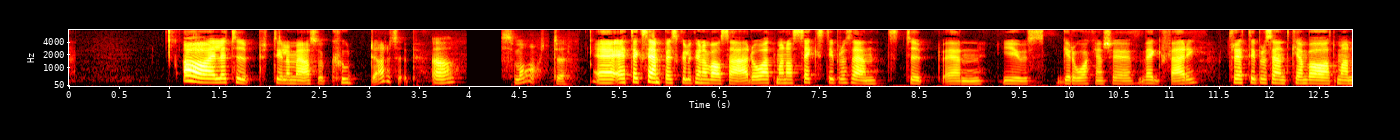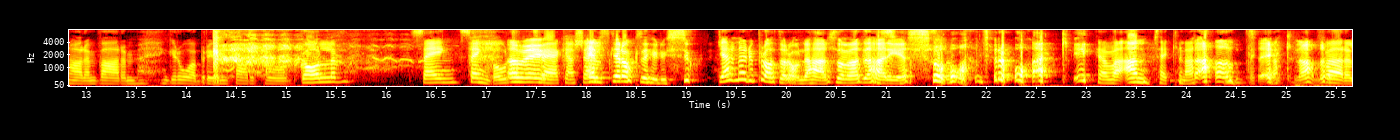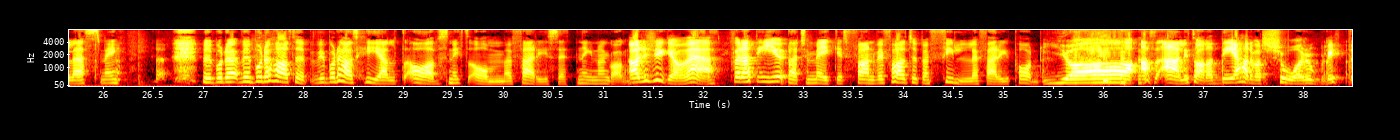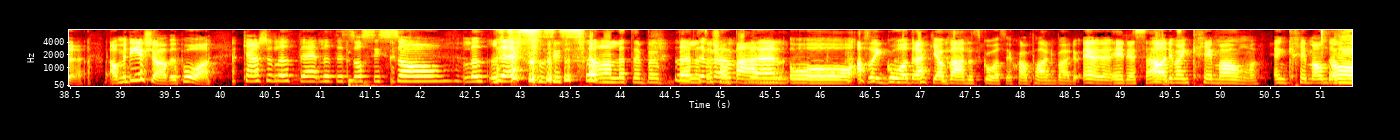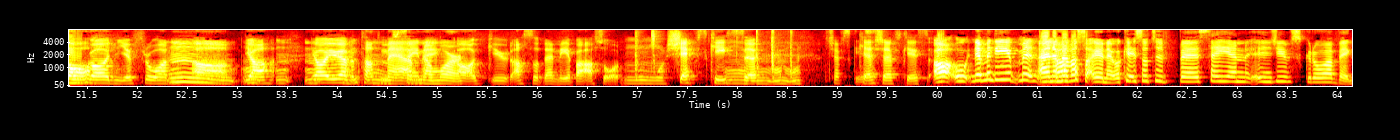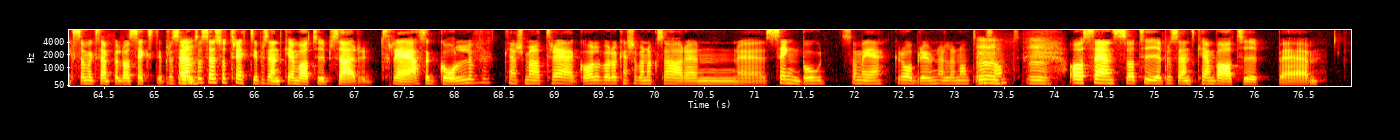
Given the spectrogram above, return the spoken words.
Ja, eller typ till och med alltså kuddar typ. Ja. Smart. Eh, Ett exempel skulle kunna vara så här då att man har 60% typ en ljusgrå kanske väggfärg. 30% kan vara att man har en varm gråbrun färg på golv, säng, sängbord, Ja, trä kanske. Älskar också hur du suckar när du pratar om det här som att det här är så tråkigt. Jag var antecknat. Antecknad. Föreläsning. Vi borde, vi, borde ha typ, vi borde ha ett helt avsnitt om färgsättning någon gång. Ja det tycker jag med. För att det är ju... Bara to make it fun. Vi får ha typ en fyllefärgpodd. Ja! Alltså ärligt talat, det hade varit så roligt. Ja men det kör vi på. Kanske lite, lite saucisson, lite... Lite saucisson, lite bubbel, lite, champagne. bubbel. Åh, alltså igår drack jag världens godaste champagne bara. Äh, Är det sant? Ja det var en cremant, en cremant de. Bourgogne från, ja, ja, jag har ju även tagit mm, med no mig, ja gud alltså den är bara så, mm, chef's kiss. Chef's kiss. Chef's kiss. Ja, och, nej men det är... Men, Nej, nej men vad sa jag nu? Okej, så typ eh, säg en, en ljusgrå vägg som exempel då 60% Mm. och sen så 30% kan vara typ så här trä, alltså golv, kanske man har trägolv och då kanske man också har en eh, sängbord som är gråbrun eller någonting Mm, sånt. Och sen så 10% kan vara typ eh,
